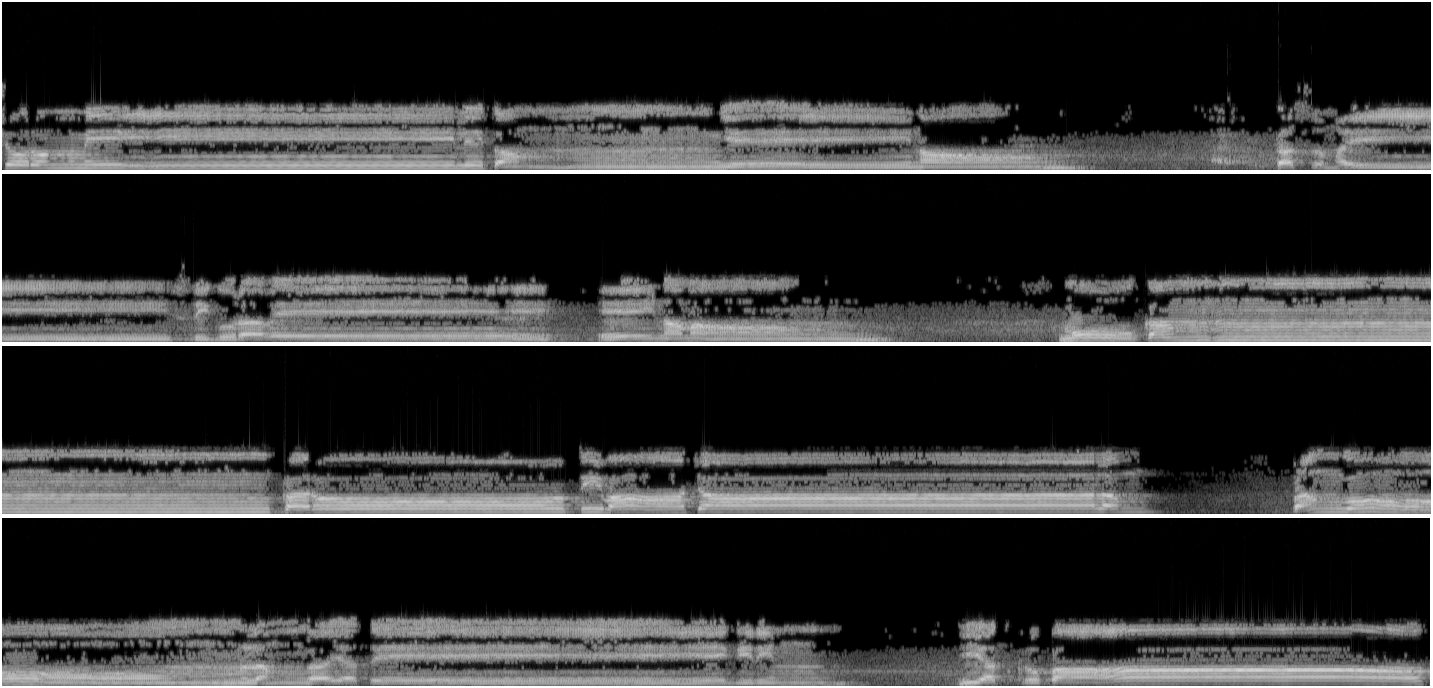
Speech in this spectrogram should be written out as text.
चक्षुरुन्मीलितम् येन तस्मै श्रीगुरवे नमः। मूकम् करोति वाचालम् पङ्गो लङ्घयते गिरिम् यत्कृपा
